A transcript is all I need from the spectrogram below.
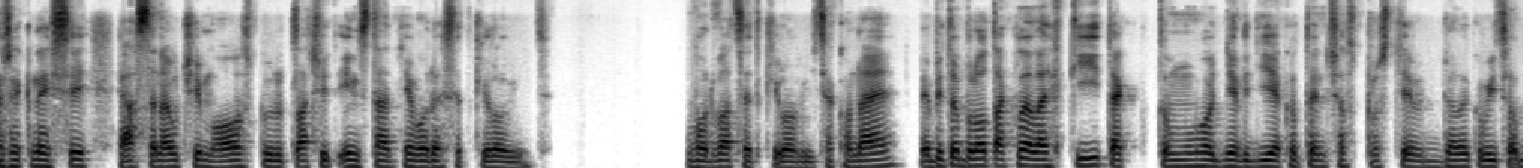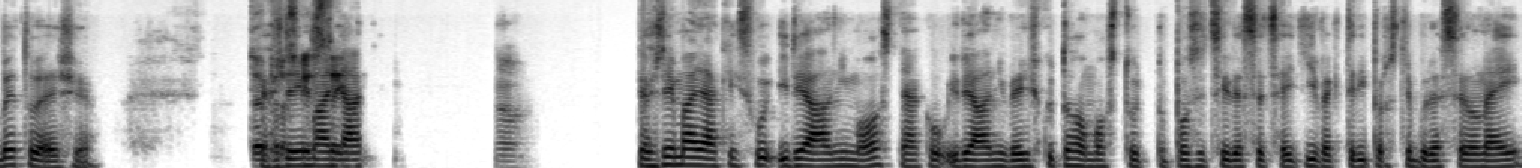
řekneš si, já se naučím most, budu tlačit instantně o 10 kg víc. O 20 kg víc, jako ne. Kdyby to bylo takhle lehký, tak tomu hodně lidí jako ten čas prostě daleko víc obětuje, že jo. To je Každý prostě má stejný. nějak... no každý má nějaký svůj ideální most, nějakou ideální výšku toho mostu, tu pozici, kde se cítí, ve který prostě bude silný,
